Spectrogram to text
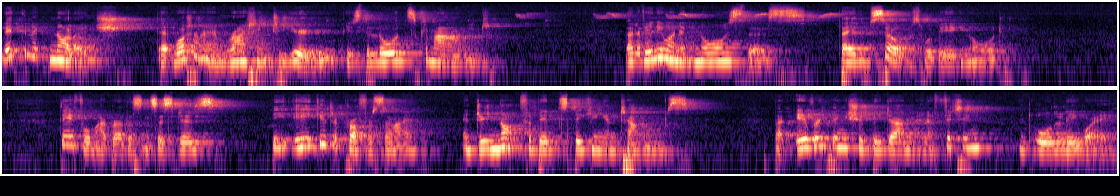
let them acknowledge that what I am writing to you is the Lord's command. But if anyone ignores this, they themselves will be ignored. Therefore, my brothers and sisters, be eager to prophesy and do not forbid speaking in tongues, but everything should be done in a fitting and orderly way.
